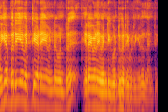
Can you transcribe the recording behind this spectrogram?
மிகப்பெரிய வெற்றி அடைய வேண்டும் என்று இறைவனை வேண்டிக் கொண்டு விரைவிடுகிறேன் நன்றி.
